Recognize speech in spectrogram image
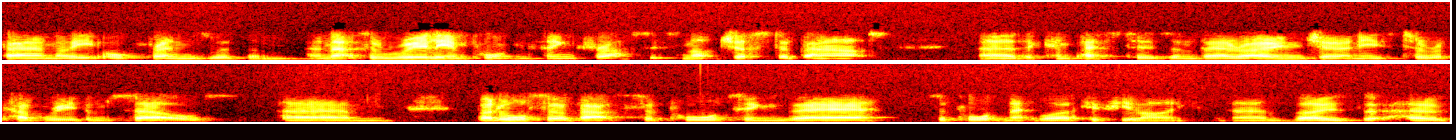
family or friends with them, and that's a really important thing for us. It's not just about uh, the competitors and their own journeys to recovery themselves, um, but also about supporting their support network, if you like, um, those that have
